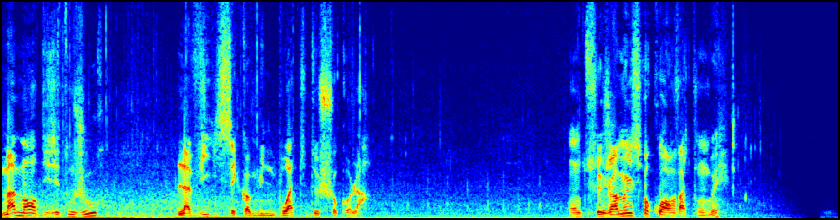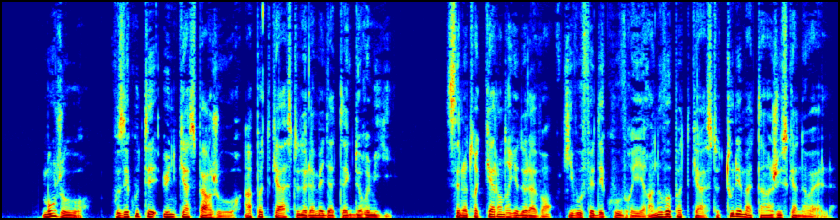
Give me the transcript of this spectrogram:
Maman disait toujours, la vie c'est comme une boîte de chocolat. On ne sait jamais sur quoi on va tomber. Bonjour, vous écoutez Une case par jour, un podcast de la médiathèque de Rumilly. C'est notre calendrier de l'Avent qui vous fait découvrir un nouveau podcast tous les matins jusqu'à Noël.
